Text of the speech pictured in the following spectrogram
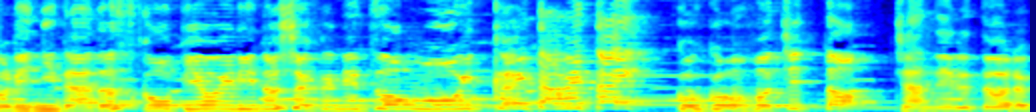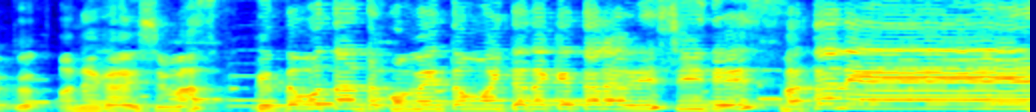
トリニダードスコーピオン入りの灼熱をもう一回食べたい。ここをポチッと。チャンネル登録お願いします。グッドボタンとコメントもいただけたら嬉しいです。またねー。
